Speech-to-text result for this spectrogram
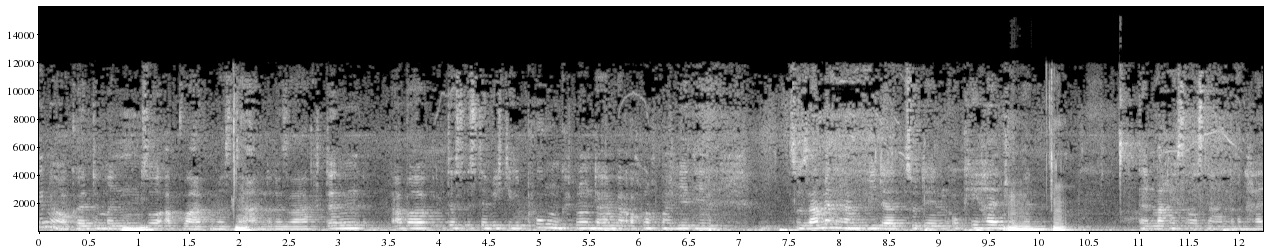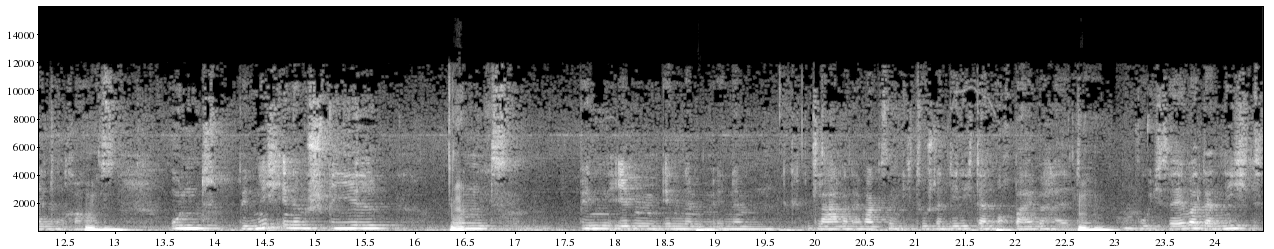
genau, könnte man mhm. so abwarten, was der andere sagt. Denn, aber das ist der wichtige Punkt. Ne? Und da haben wir auch nochmal hier den Zusammenhang wieder zu den Okay-Haltungen. Mhm dann mache ich es aus einer anderen Haltung raus. Mhm. Und bin nicht in einem Spiel ja. und bin eben in einem, in einem klaren Erwachsenen-Ich-Zustand, den ich dann auch beibehalte. Mhm. Wo ich selber dann nicht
